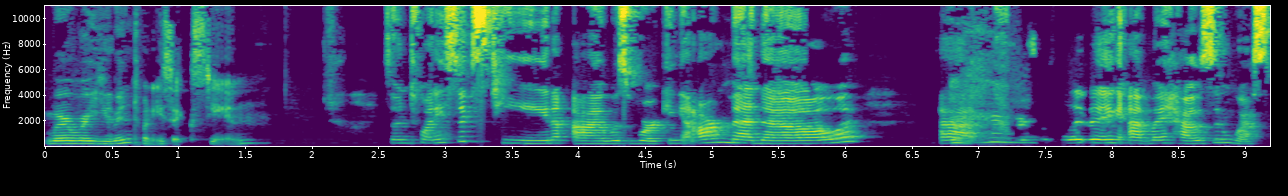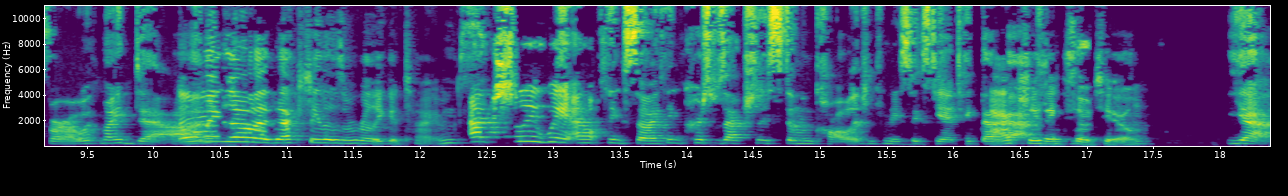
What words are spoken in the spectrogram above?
Where were you in 2016? So in 2016, I was working at Armeno. Uh, living at my house in Westboro with my dad. oh my god, actually those were really good times. Actually, wait, I don't think so. I think Chris was actually still in college in 2016. I take that I back. actually think so too. Yeah.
